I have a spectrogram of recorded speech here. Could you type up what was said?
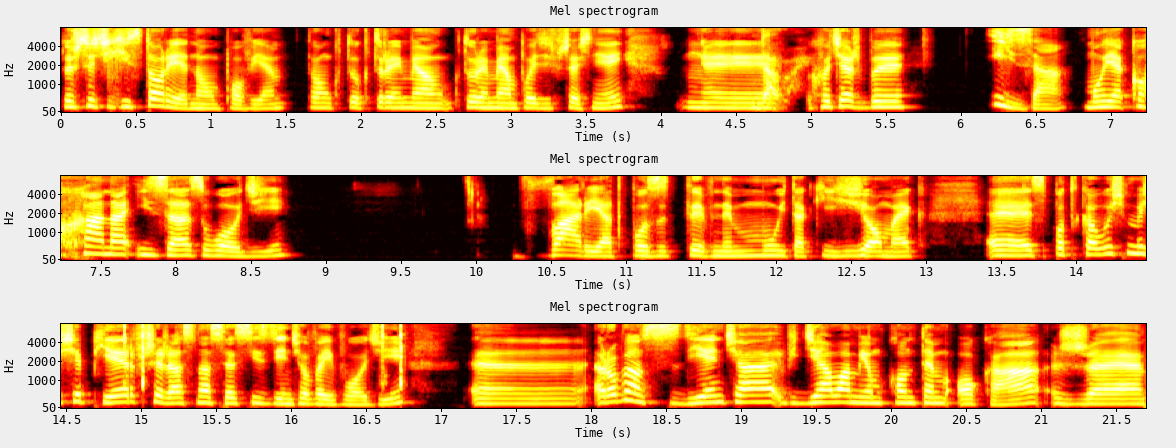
To jeszcze ci historię jedną opowiem, tą, której miałam, której miałam powiedzieć wcześniej. Dawaj. Chociażby Iza, moja kochana Iza z Łodzi, wariat pozytywny, mój taki ziomek. Spotkałyśmy się pierwszy raz na sesji zdjęciowej w Łodzi. E, robiąc zdjęcia, widziałam ją kątem oka, że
